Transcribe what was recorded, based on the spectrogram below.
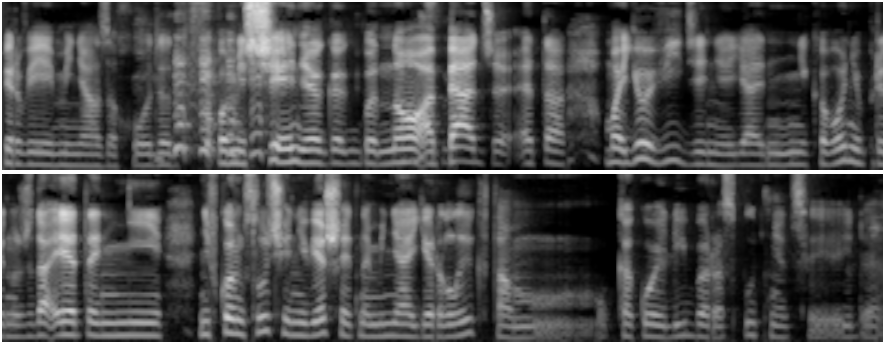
первее меня заходят в помещение, как бы. Но опять же, это мое видение, я никого не принуждаю. И это ни, ни в коем случае не вешает на меня ярлык там какой-либо распутницы или.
